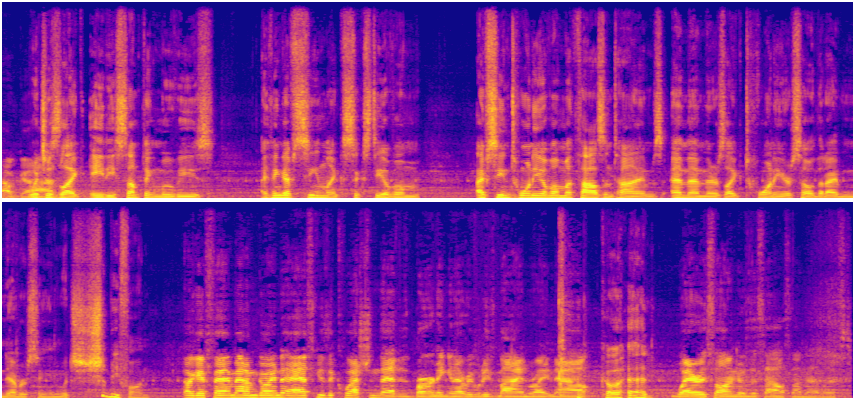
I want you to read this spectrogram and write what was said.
oh god. which is like 80 something movies. I think I've seen like 60 of them. I've seen 20 of them a thousand times, and then there's like 20 or so that I've never seen, which should be fun. Okay, Fat Man. I'm going to ask you the question that is burning in everybody's mind right now. Go ahead. Where is Song of the South on that list?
